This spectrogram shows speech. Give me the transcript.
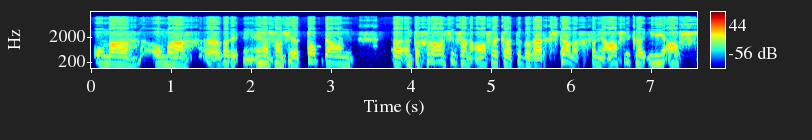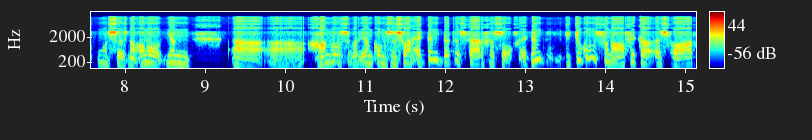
om 'n om 'n uh, wat in Engels van sê 'n top-down uh, integrasie van Afrika te bewerkstellig. Van die Afrika Unie af ons is nou almal een uh uh handelsooreenkomste en so aan. Ek dink dit is ver gesog ek dink die toekoms van Afrika is waar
